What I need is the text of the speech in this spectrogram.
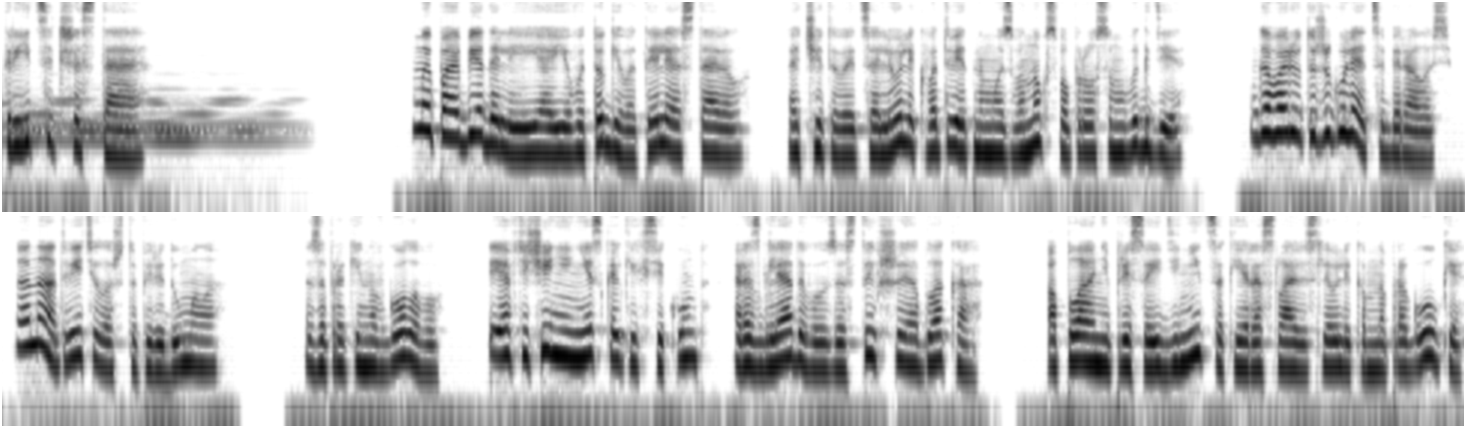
36 Мы пообедали, и я ее в итоге в отеле оставил. Отчитывается Лёлик в ответ на мой звонок с вопросом «Вы где?». Говорю, ты же гулять собиралась. Она ответила, что передумала. Запрокинув голову, я в течение нескольких секунд разглядываю застывшие облака. О плане присоединиться к Ярославе с Лёликом на прогулке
